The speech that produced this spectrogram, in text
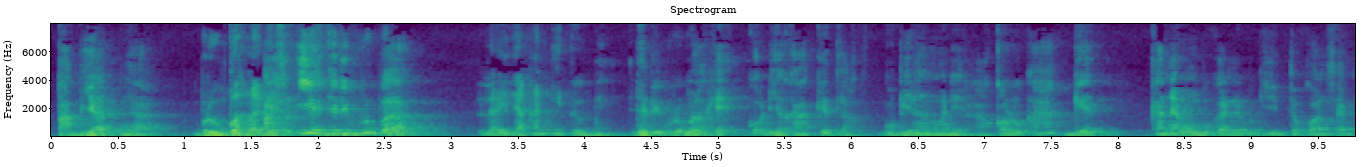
tabiatnya Berubah lah dia. Asli- iya jadi berubah Lainnya kan gitu. jadi berubah kayak kok dia kaget lah gue bilang sama dia lah kalau kaget kan emang bukannya begitu konsep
